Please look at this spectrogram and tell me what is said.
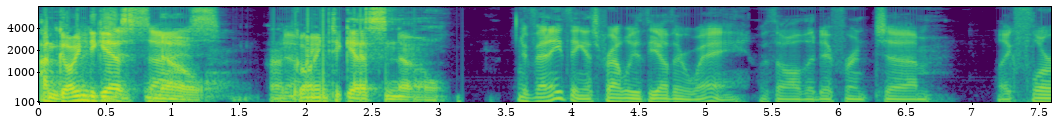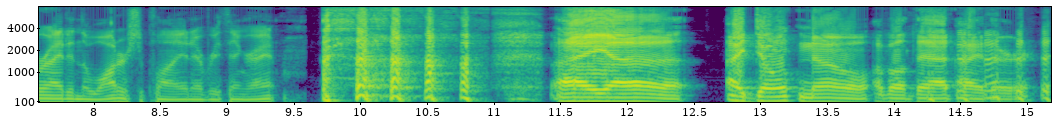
I'm going to guess no. I'm No. going to guess no. If anything, it's probably the other way with all the different um, like fluoride in the water supply and everything, right? I uh I don't know about that either.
